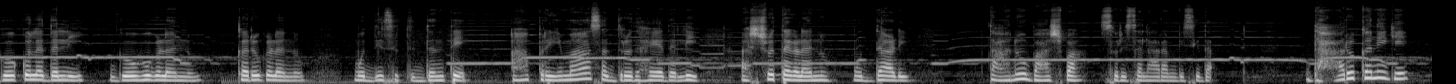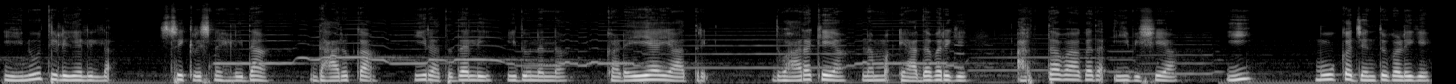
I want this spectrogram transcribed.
ಗೋಕುಲದಲ್ಲಿ ಗೋಹುಗಳನ್ನು ಕರುಗಳನ್ನು ಮುದ್ದಿಸುತ್ತಿದ್ದಂತೆ ಆ ಪ್ರೇಮಾಸದೃದಯದಲ್ಲಿ ಅಶ್ವತ್ಥಗಳನ್ನು ಮುದ್ದಾಡಿ ತಾನೂ ಬಾಷ್ಪ ಸುರಿಸಲಾರಂಭಿಸಿದ. ದಾರುಕನಿಗೆ ಏನೂ ತಿಳಿಯಲಿಲ್ಲ. ಶ್ರೀಕೃಷ್ಣ ಹೇಳಿದ ದಾರುಕ ಈ ರಥದಲ್ಲಿ ಇದು ನನ್ನ ಕಡೆಯ ಯಾತ್ರೆ. ದ್ವಾರಕೆಯ ನಮ್ಮ ಯಾದವರಿಗೆ ಅರ್ಥವಾಗದ ಈ ವಿಷಯ ಈ ಮೂಕ ಜಂತುಗಳಿಗೆ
